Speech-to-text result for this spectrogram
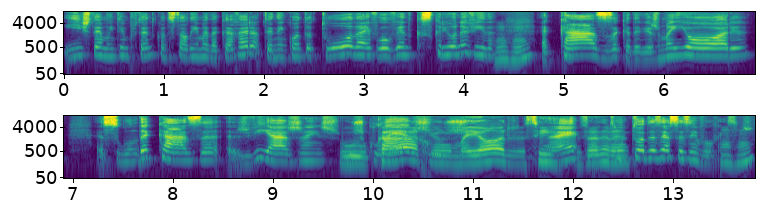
E isto é muito importante quando se está ali a meio da carreira, tendo em conta toda a envolvente que se criou na vida. Uhum. A casa cada vez maior, a segunda casa, as viagens, os O carro colégios, maior, sim, é? exatamente. Todas essas envolvências, Uhum.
